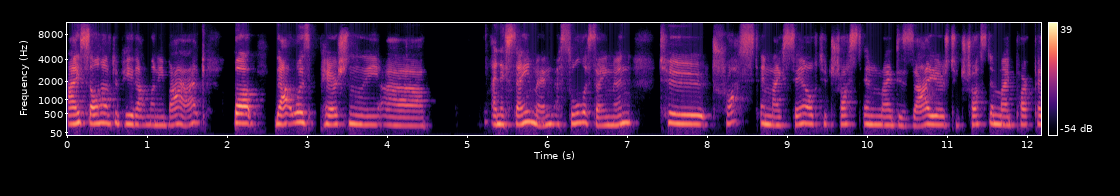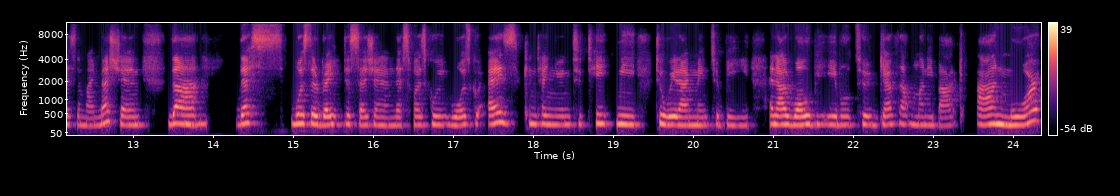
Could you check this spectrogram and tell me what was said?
I still have to pay that money back. But that was personally uh, an assignment, a soul assignment to trust in myself, to trust in my desires, to trust in my purpose and my mission that. Mm-hmm this was the right decision and this was going was is continuing to take me to where I'm meant to be. And I will be able to give that money back and more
